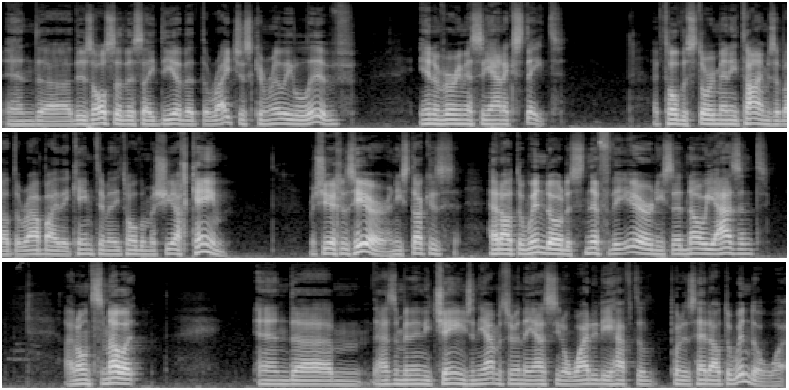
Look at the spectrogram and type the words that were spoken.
And uh, there's also this idea that the righteous can really live in a very messianic state. I've told this story many times about the rabbi. They came to him and they told him Mashiach came. Mashiach is here. And he stuck his head out the window to sniff the air and he said, No, he hasn't. I don't smell it. And um, there hasn't been any change in the atmosphere. And they asked, you know, why did he have to put his head out the window? Why,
